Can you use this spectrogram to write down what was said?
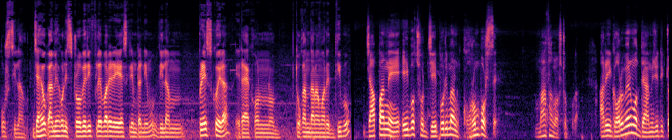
করছিলাম। যাই হোক, আমি এখন স্ট্রবেরি ফ্লেভারের এই আইসক্রিমটা নিব দিলাম প্রেস কইরা, এটা এখন দোকানদার আমারে দিব। জাপানে এই বছর যে পরিমাণ গরম পড়ছে, মাথা নষ্ট পুরা। আর এই গরমের মধ্যে আমি যদি একটু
